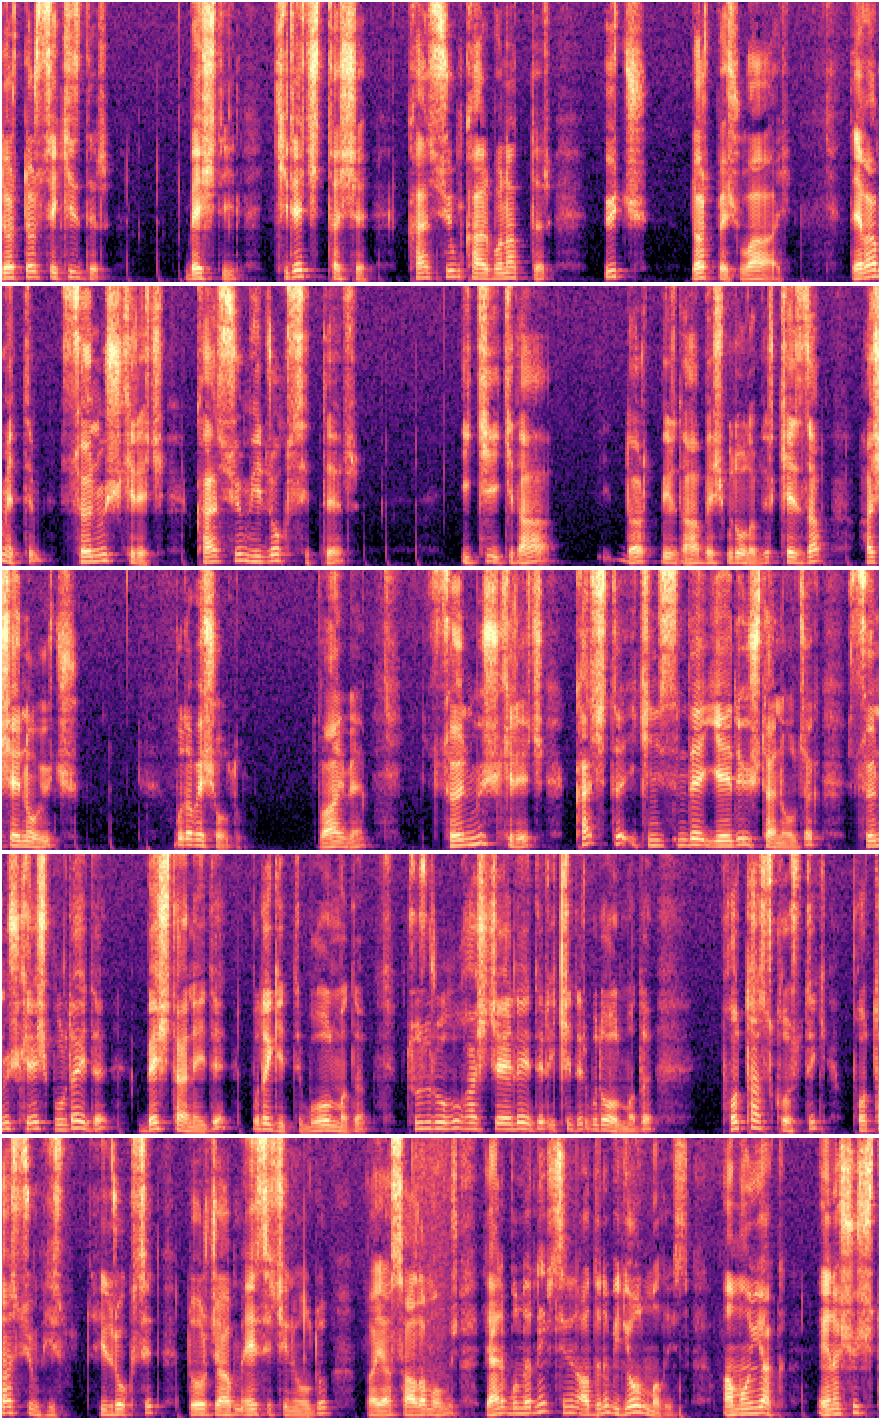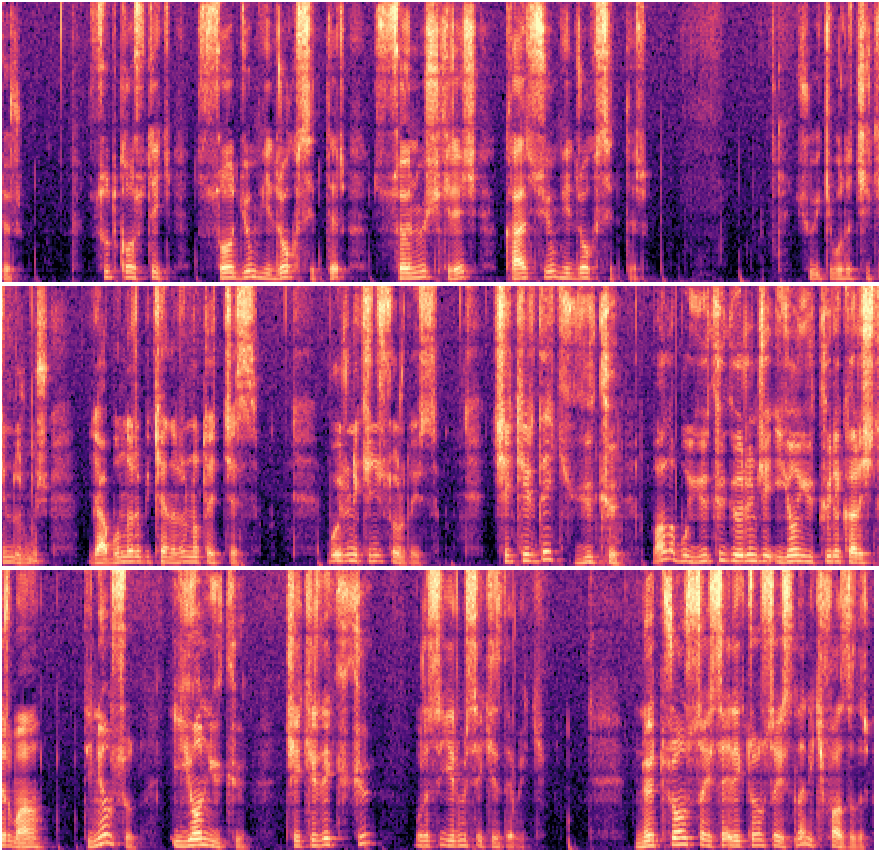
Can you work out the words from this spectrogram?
4 4 8'dir. 5 değil. Kireç taşı kalsiyum karbonattır. 3 4 5 vay. Devam ettim. Sönmüş kireç kalsiyum hidroksittir. 2 2 daha 4 1 daha 5 bu da olabilir. Kezzap HNO3 bu da 5 oldu. Vay be. Sönmüş kireç kaçtı? İkincisinde Y'de 3 tane olacak. Sönmüş kireç buradaydı. 5 taneydi. Bu da gitti. Bu olmadı. Tuz ruhu HCl'dir. 2'dir. Bu da olmadı. Potas kostik, potasyum hidroksit. Doğru cevabım E seçeneği oldu. Bayağı sağlam olmuş. Yani bunların hepsinin adını biliyor olmalıyız. Amonyak NH3'tür. Sud kostik, sodyum hidroksittir. Sönmüş kireç, kalsiyum hidroksittir. Şu iki burada çirkin durmuş. Ya bunları bir kenara not edeceğiz. Buyurun ikinci sorudayız. Çekirdek yükü. Valla bu yükü görünce iyon yüküyle karıştırma ha. Dinliyor musun? İyon yükü. Çekirdek yükü burası 28 demek. Nötron sayısı elektron sayısından iki fazladır.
